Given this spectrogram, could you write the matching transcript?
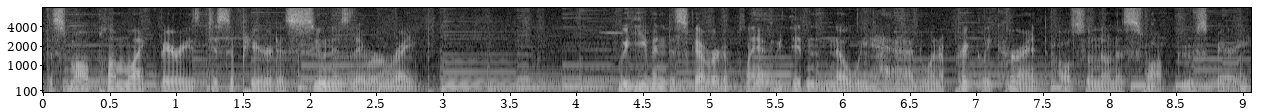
The small plum like berries disappeared as soon as they were ripe. We even discovered a plant we didn't know we had when a prickly currant, also known as swamp gooseberry,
